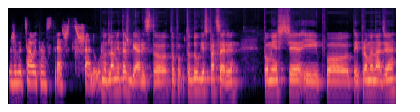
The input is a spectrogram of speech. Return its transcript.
żeby cały ten stres zszedł. No dla mnie też Biarritz to, to, to długie spacery po mieście i po tej promenadzie.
